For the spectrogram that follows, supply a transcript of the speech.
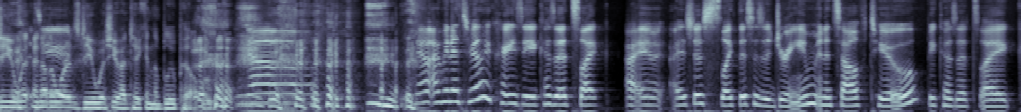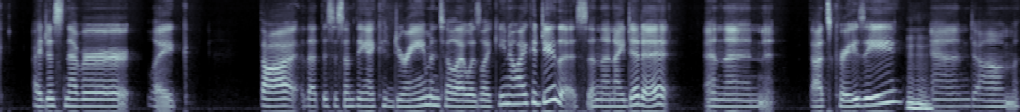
Do you? In other words, do you wish you had taken the blue pill? No, no. I mean, it's really crazy because it's like I. It's just like this is a dream in itself too, because it's like I just never like thought that this is something I could dream until I was like, you know, I could do this, and then I did it, and then that's crazy, and um,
